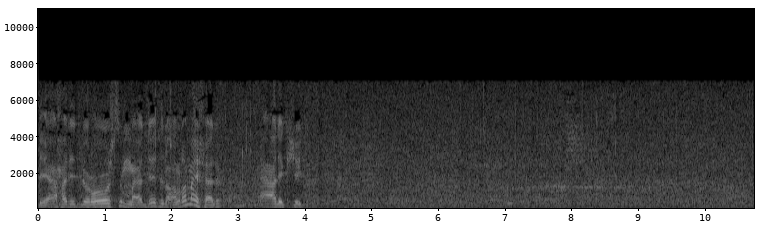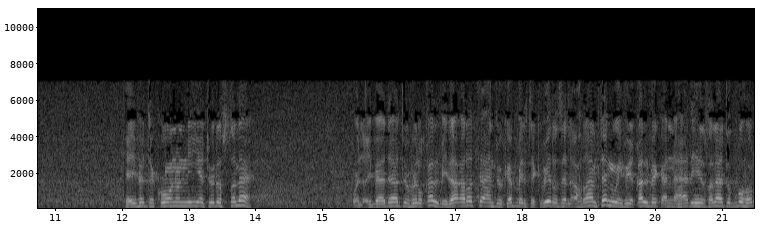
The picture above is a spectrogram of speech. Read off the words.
في أحد الدروس ثم أديت العمرة ما يخالف ما عليك شيء. كيف تكون النية للصلاة؟ والعبادات في القلب إذا أردت أن تكبر تكبيرة الإحرام تنوي في قلبك أن هذه صلاة الظهر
